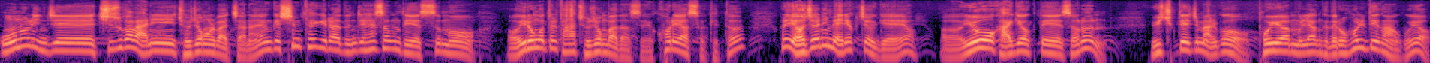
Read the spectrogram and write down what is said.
오늘 이제 지수가 많이 조정을 받잖아요. 그러니까 심택이라든지 해성 DS 뭐 어, 이런 것들 다 조정받았어요. 코리아 서키트. 그래 여전히 매력적이에요. 어, 요 가격대에서는 위축되지 말고 보유한 물량 그대로 홀딩하고요.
